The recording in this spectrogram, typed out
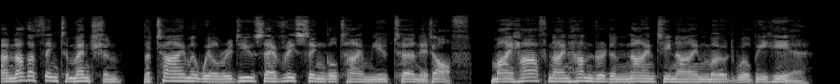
Another thing to mention, the timer will reduce every single time you turn it off, my half 999 mode will be here.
